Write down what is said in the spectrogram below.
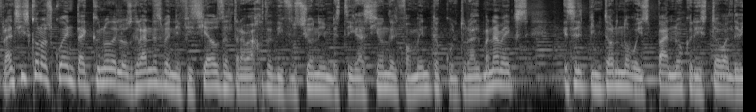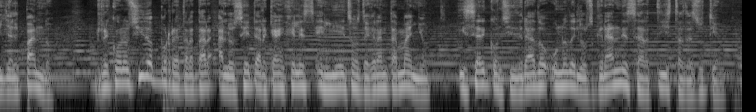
Francisco nos cuenta que uno de los grandes beneficiados del trabajo de difusión e investigación del fomento cultural Banamex es el pintor novohispano Cristóbal de Villalpando, reconocido por retratar a los siete arcángeles en lienzos de gran tamaño y ser considerado uno de los grandes artistas de su tiempo.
